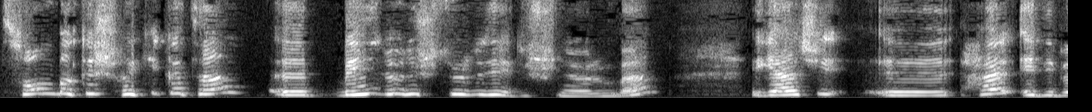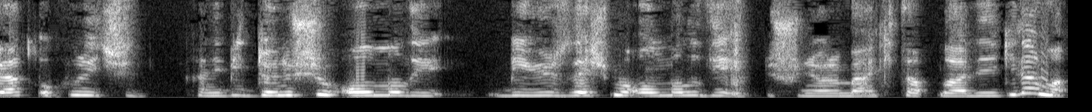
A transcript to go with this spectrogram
Son bakış hakikaten e, beni dönüştürdü diye düşünüyorum ben. E, gerçi e, her edebiyat okuru için hani bir dönüşüm olmalı, bir yüzleşme olmalı diye düşünüyorum ben kitaplarla ilgili ama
